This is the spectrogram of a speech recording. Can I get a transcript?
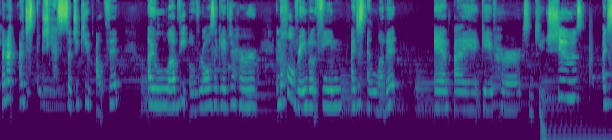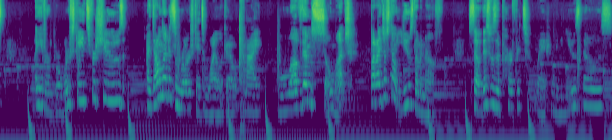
And I, I just think she has such a cute outfit. I love the overalls I gave to her and the whole rainbow theme. I just I love it. And I gave her some cute shoes. I just I gave her roller skates for shoes. I downloaded some roller skates a while ago and I love them so much, but I just don't use them enough. So this was a perfect way for me to use those.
